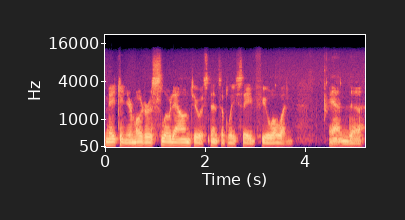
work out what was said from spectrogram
making your motorists slow down to ostensibly save fuel, and and uh,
